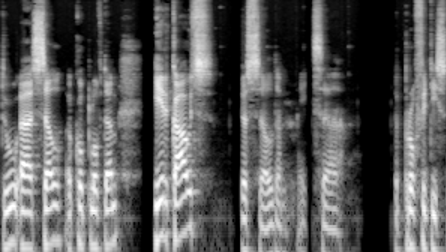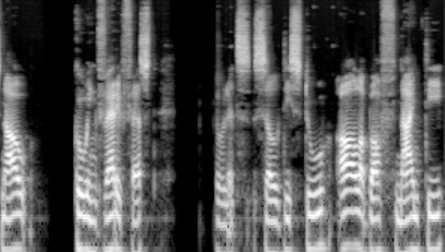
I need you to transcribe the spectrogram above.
too. Uh, sell a couple of them. Here cows, just sell them. It's uh, the profit is now going very fast. So let's sell these two, all above 90.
